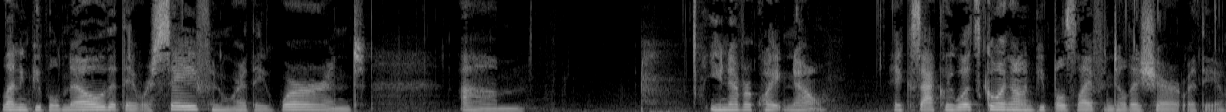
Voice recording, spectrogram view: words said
letting people know that they were safe and where they were, and um, you never quite know exactly what's going on in people's life until they share it with you.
